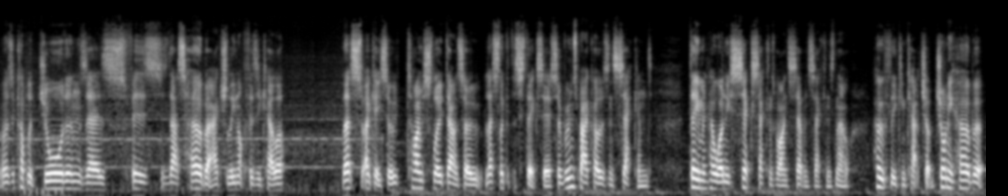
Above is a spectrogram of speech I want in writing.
Well, there's a couple of Jordans. There's Fizz. That's Herbert actually, not Fisichella. Let's okay. So time slowed down. So let's look at the sticks here. So Rubens Barrichello is in second. Damon Hill only six seconds behind, seven seconds now. Hopefully he can catch up. Johnny Herbert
